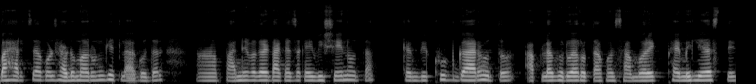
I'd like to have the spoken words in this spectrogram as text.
बाहेरचा अगोदर झाडू मारून घेतला अगोदर पाणी वगैरे टाकायचा काही विषय नव्हता. कारण की खूप गार होतं. आपला गुरुवार होता. आपण समोर एक फॅमिली असते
